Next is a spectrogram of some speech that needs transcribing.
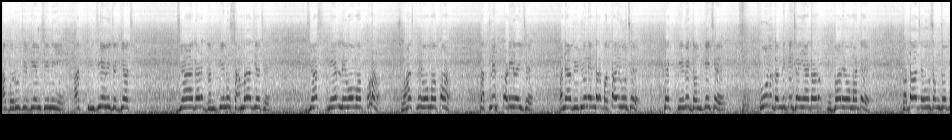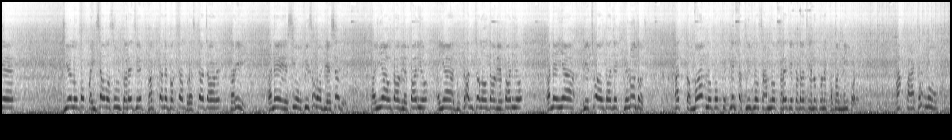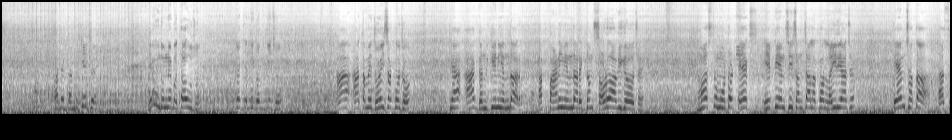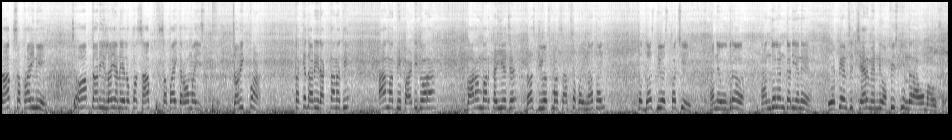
આ ભરૂચ એપીએમસીની આ ત્રીજી એવી જગ્યા છે, જ્યાં આગળ ગંદકીનું સામ્રાજ્ય છે. જ્યાં સ્મેલ લેવામાં પણ, શ્વાસ લેવામાં પણ તકલીફ પડી રહી છે. અને આ વિડીયોની અંદર બતાવ્યું છે કે કેવી ગંદકી છે. ફૂલ ગંદકી છે અહીંયા આગળ ઊભા રહેવા માટે. કદાચ એવું સમજો કે જે લોકો પૈસા વસૂલ કરે છે, ફક્ત અને ફક્ત ભ્રષ્ટાચાર કરી અને એસી ઓફિસોમાં બેસે છે અહીંયા આવતા વેપારીઓ, અહીંયા દુકાન ચલાવતા વેપારીઓ અને અહીંયા વેચવા આવતા જે ખેડૂતો છે, આ તમામ લોકો કેટલી તકલીફનો સામનો કરે છે, કદાચ એ લોકોને ખબર નહીં પડે. આ પાછળનું આ જે ગંદકી છે, એ હું તમને બતાવું છું કે કેટલી ગંદકી છે. આ આ તમે જોઈ શકો છો કે આ ગંદકીની અંદર, આ પાણીની અંદર એકદમ સડો આવી ગયો છે. મસ્ત મોટો ટેક્સ એપીએમસી સંચાલકો લઈ રહ્યા છે. તેમ છતાં આ સાફ સફાઈની જવાબદારી લઈ અને એ લોકો સાફ સફાઈ કરવામાં જરીક પણ તકેદારી રાખતા નથી. આમ આદમી પાર્ટી દ્વારા વારંવાર કહીએ છીએ દસ દિવસમાં સાફ સફાઈ ના થાય તો દસ દિવસ પછી અને ઉગ્ર આંદોલન કરી અને એપીએમસી ચેરમેનની ઓફિસની અંદર આવવામાં આવશે.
